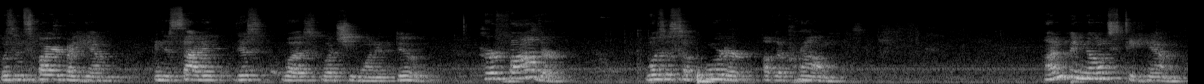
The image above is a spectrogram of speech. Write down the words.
was inspired by him, and decided this was what she wanted to do. Her father was a supporter of the crown. Unbeknownst to him,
